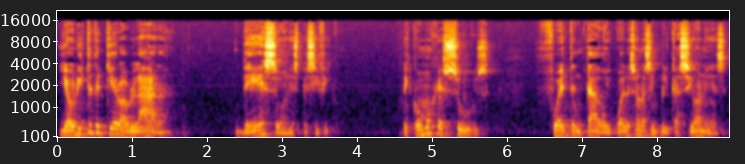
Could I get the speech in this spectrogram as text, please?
Y ahorita te quiero hablar de eso en específico, de cómo Jesús fue tentado y cuáles son las implicaciones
